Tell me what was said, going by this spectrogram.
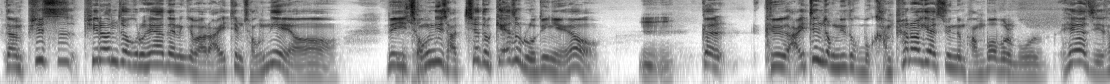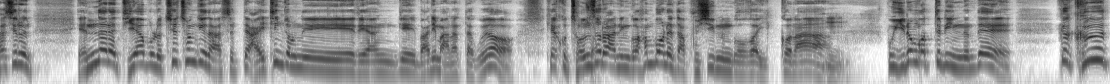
그다음 필수 필연적으로 해야 되는 게 바로 아이템 정리예요. 근데 이 정리 자체도 계속 로딩이에요. 음, 음. 그러니까 그 아이템 정리도 뭐 간편하게 할 수 있는 방법을 뭐 해야지. 사실은 옛날에 디아블로 최첨기 나왔을 때 아이템 정리에 대한 게 말이 많았다고요. 그래갖고 전설 아닌 거 한 번에 다 부시는 거가 있거나 음. 뭐 이런 것들이 있는데 그러니까 그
